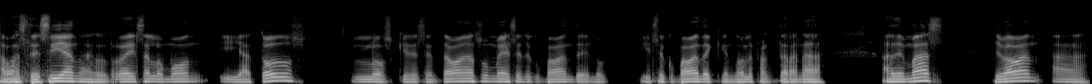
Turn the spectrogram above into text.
abastecían al rey Salomón y a todos los que se sentaban a su mesa y se ocupaban de lo y se ocupaban de que no le faltara nada. Además, llevaban a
